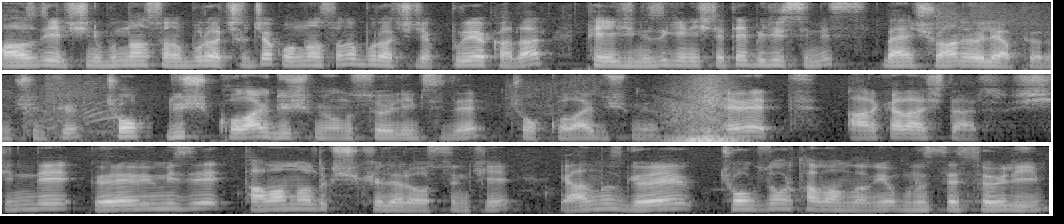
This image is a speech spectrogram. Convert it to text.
az değil. Şimdi bundan sonra bura açılacak ondan sonra bura açacak. Buraya kadar page'inizi genişletebilirsiniz. Ben şu an öyle yapıyorum çünkü. Çok düş kolay düşmüyor onu söyleyeyim size. Çok kolay düşmüyor. Evet arkadaşlar şimdi görevimizi tamamladık şükürler olsun ki. Yalnız görev çok zor tamamlanıyor bunu size söyleyeyim.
